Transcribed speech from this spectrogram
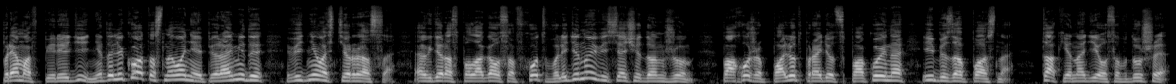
Прямо впереди, недалеко от основания пирамиды, виднелась терраса, где располагался вход в ледяной висячий донжон. Похоже, полет пройдет спокойно и безопасно. Так я надеялся в душе.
